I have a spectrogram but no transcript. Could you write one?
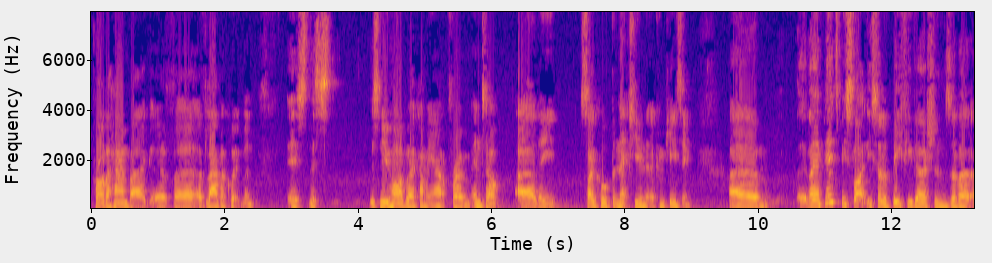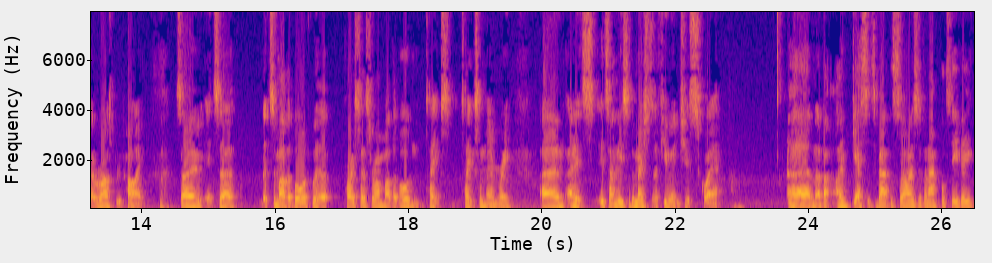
Prada handbag of, uh, of lab equipment is this this new hardware coming out from Intel, uh, the so-called the next unit of computing. Um, they appear to be slightly sort of beefy versions of a, a Raspberry Pi. So it's a it's a motherboard with a processor on motherboard and takes takes some memory, um, and it's it's only sort of measures a few inches square. Um, about I guess it's about the size of an Apple TV,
